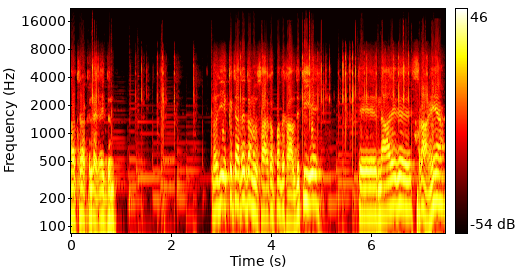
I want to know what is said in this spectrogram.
ਹੱਥ ਰੱਖ ਲੈਗਾ ਇਦਾਂ ਲਓ ਜੀ, ਇੱਕ ਚਾਦਰ ਤੁਹਾਨੂੰ ਵਿਛਾ ਕੇ ਆਪਾਂ ਦਿਖਾ ਦਿੱਤੀ ਏ ਤੇ ਨਾਲ ਇਹਦੇ ਸਰਾਣੇ ਆ।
